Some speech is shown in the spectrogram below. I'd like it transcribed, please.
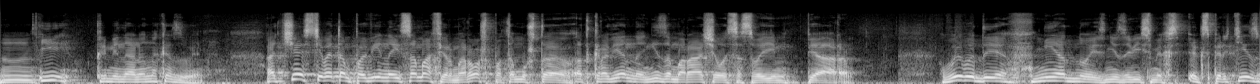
и криминально наказуемые. Отчасти в этом повинна и сама фирма Рош, потому что откровенно не заморачивалась со своим пиаром. Выводы ни одной из независимых экспертиз,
